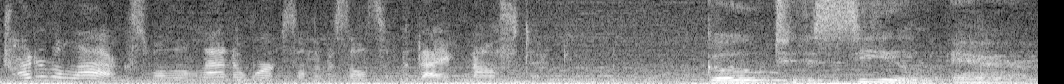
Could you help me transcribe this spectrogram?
try to relax while Alana works on the results of the diagnostic. Go to the Seal, Heir.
